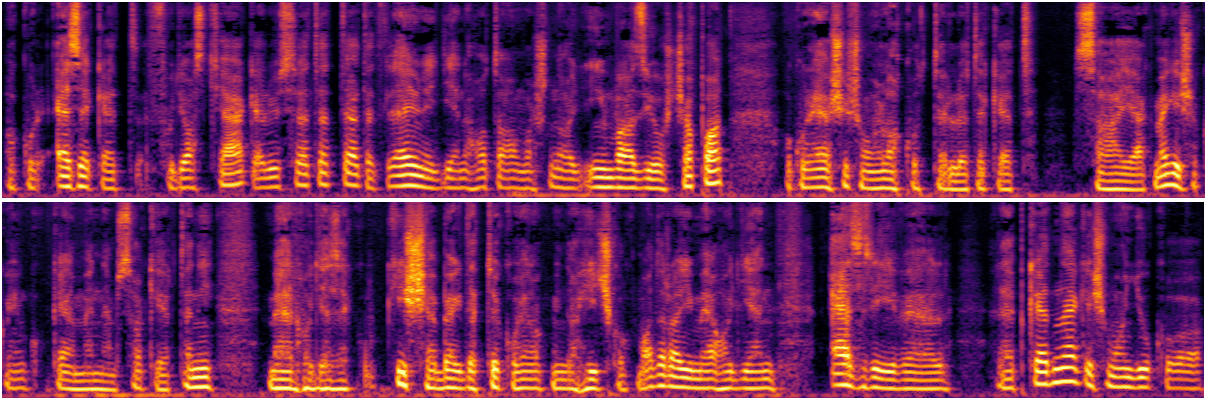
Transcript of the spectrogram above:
akkor ezeket fogyasztják előszeretettel, tehát lejön egy ilyen hatalmas nagy inváziós csapat, akkor elsősorban lakott területeket szállják meg, és akkor ilyenkor kell mennem szakérteni, mert hogy ezek kisebbek, de tök olyanok, mint a Hitchcock madarai, mert hogy ilyen ezrével repkednek, és mondjuk a,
